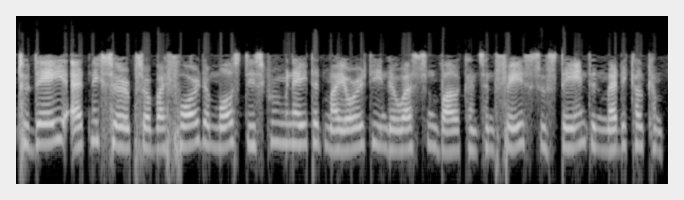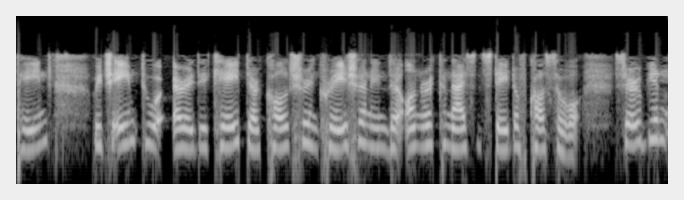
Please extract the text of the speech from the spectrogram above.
Today, ethnic Serbs are by far the most discriminated minority in the Western Balkans and face sustained and medical campaigns which aim to eradicate their culture in Croatia and in the unrecognized state of Kosovo. Serbian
